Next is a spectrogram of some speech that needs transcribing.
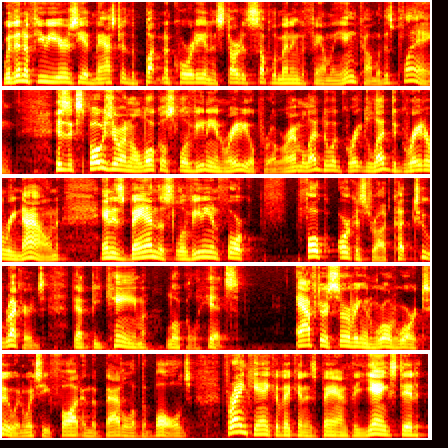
Within a few years, he had mastered the button accordion and started supplementing the family income with his playing. His exposure on a local Slovenian radio program led to a great led to greater renown, and his band, the Slovenian Folk, Folk Orchestra, cut two records that became local hits. After serving in World War II, in which he fought in the Battle of the Bulge, Frank Yankovic and his band, the Yanks, did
